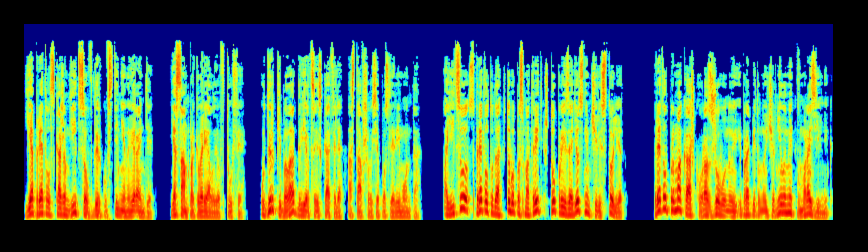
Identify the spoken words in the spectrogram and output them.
я прятал, скажем, яйцо в дырку в стене на веранде. Я сам проковырял ее в туфе. У дырки была дверца из кафеля, оставшегося после ремонта. А яйцо спрятал туда, чтобы посмотреть, что произойдет с ним через сто лет. Прятал промокашку, разжеванную и пропитанную чернилами, в морозильник.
